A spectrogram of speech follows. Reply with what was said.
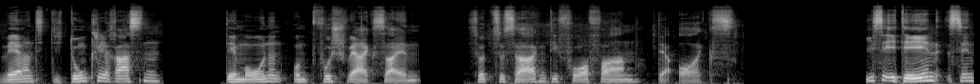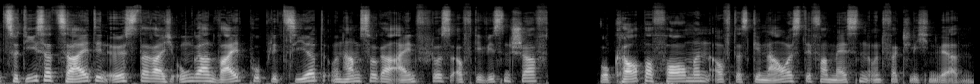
während die Dunkelrassen Dämonen und Pfuschwerk seien, sozusagen die Vorfahren der Orks. Diese Ideen sind zu dieser Zeit in Österreich-Ungarn weit publiziert und haben sogar Einfluss auf die Wissenschaft, wo Körperformen auf das genaueste vermessen und verglichen werden.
